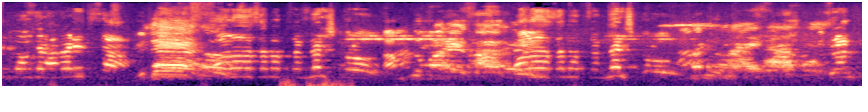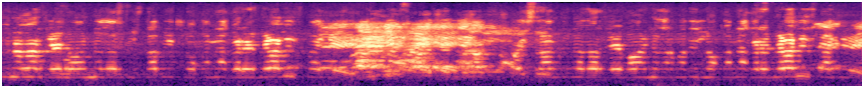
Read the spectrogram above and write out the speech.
वंचित बहुजन आघाडीचा. बाळासाहेब संघर्ष करो. बाळासाहेब संघर्ष करो हम तुम्हारे साथ हैं. क्रांतीनगर जय भवानीनगर विस्थापित लोकांना घरे मिळालीच पाहिजे मिळालीच पाहिजे, मिळालीच पाहिजे. क्रांतीनगर जय भवानीनगर मधील लोकांना घरे मिळालीच पाहिजे.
